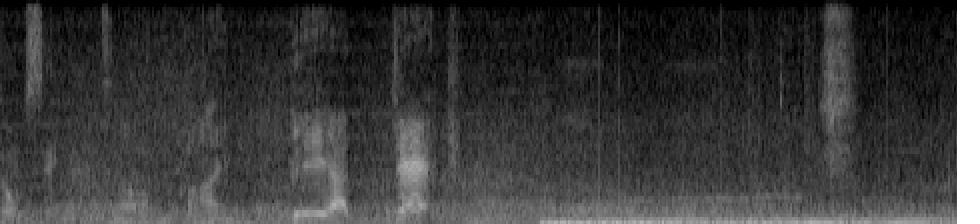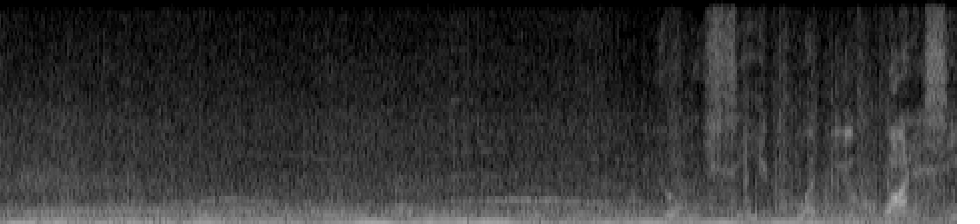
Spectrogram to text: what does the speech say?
Don't say that. Oh, fine. Be a dick. You only see what you want to see.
